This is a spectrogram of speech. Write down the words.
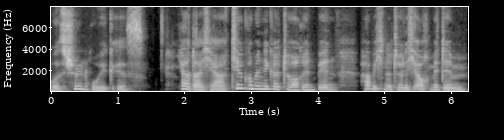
wo es schön ruhig ist. Ja, da ich ja Tierkommunikatorin bin, habe ich natürlich auch mit dem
